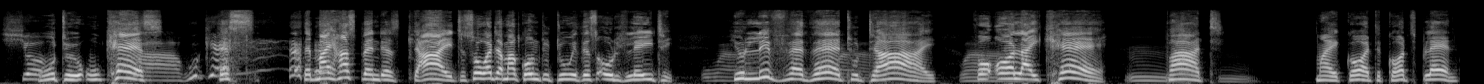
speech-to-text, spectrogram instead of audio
sure. Who do who cares? Ah, who cares? That my husband has died. So what am I going to do with this old lady? You leave her there to die for all I care. Mm. But my God, God's plan.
